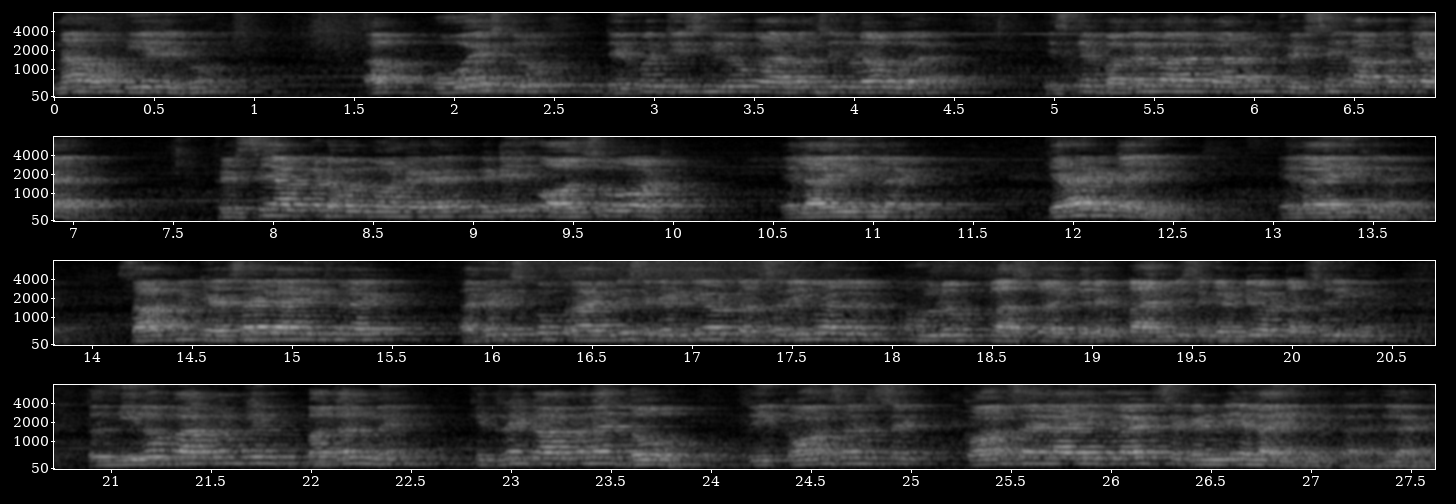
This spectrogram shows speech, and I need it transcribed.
ना हो ये देखो, अब OH ग्रुप देखो जिस हीरो कार्बन से जुड़ा हुआ है इसके बगल वाला कार्बन फिर से आपका क्या है? फिर से आपका डबल बॉन्डेड है। It is also what allylic halide क्या है बेटा ये? एलाइलिक हेलाइड साथ में कैसा एलाइलिक हेलाइड अगर इसको प्राइमरी सेकेंडरी और टर्सरी में अगर हम लोग क्लासिफाई करें प्राइमरी सेकेंडरी और टर्सरी में तो हीरो कार्बन के बगल में कितने कार्बन है? दो। तो ये कौन सा से, कौन सा allylic halide secondary allylic halide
